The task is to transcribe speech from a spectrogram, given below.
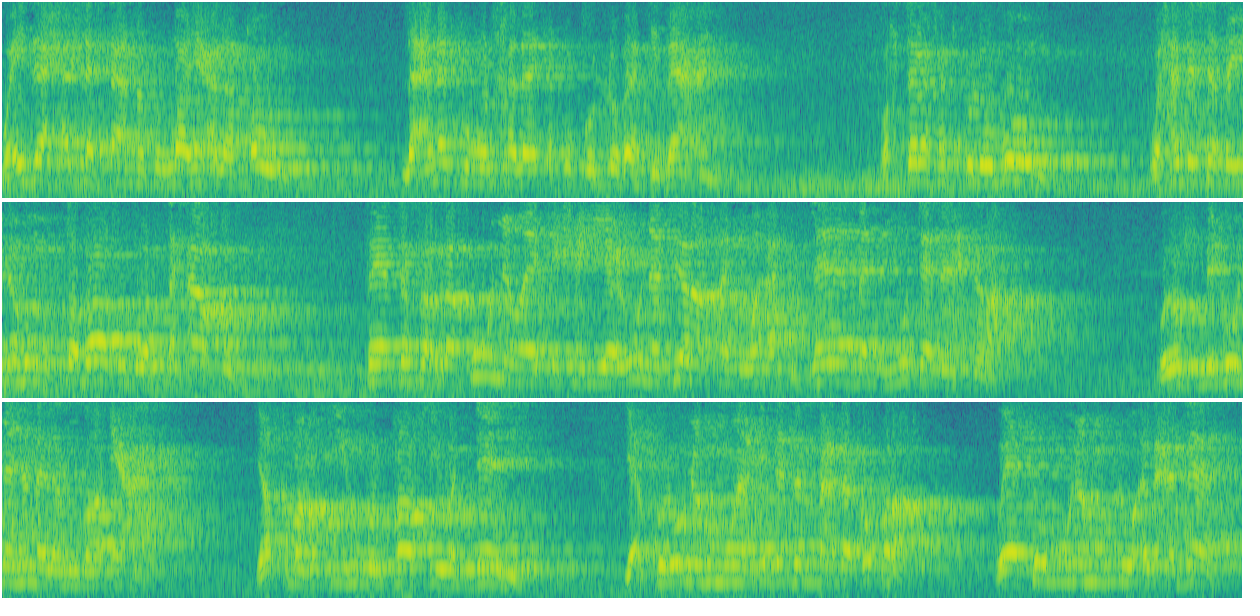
وإذا حلت لعنة الله على قوم لعنتهم الخلائق كلها تباعا. واختلفت قلوبهم وحدث بينهم التباغض والتحاقد فيتفرقون ويتشيعون فرقا وأحزابا متناحرة. ويصبحون هملا ضائعا. يطمع فيهم القاصي والداني يأكلونهم واحدة بعد الأخرى ويسومونهم سوء العذاب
